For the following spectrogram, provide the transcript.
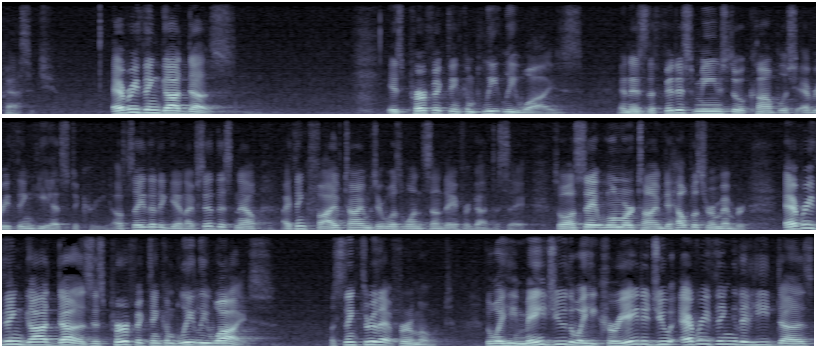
passage. Everything God does is perfect and completely wise and is the fittest means to accomplish everything he has decreed. I'll say that again. I've said this now, I think five times. There was one Sunday I forgot to say it. So I'll say it one more time to help us remember. Everything God does is perfect and completely wise. Let's think through that for a moment. The way He made you, the way He created you, everything that He does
